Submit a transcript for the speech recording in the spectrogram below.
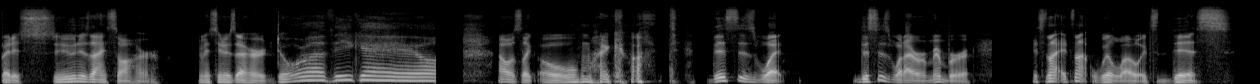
But as soon as I saw her, and as soon as I heard Dorothy Gale, I was like, "Oh my god, this is what this is what I remember." It's not it's not Willow, it's this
